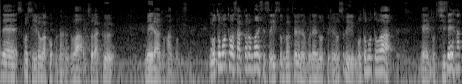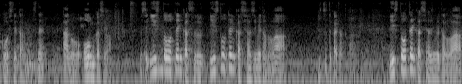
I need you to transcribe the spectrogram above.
で少し色が濃くなるのはおそらくメイラード反応ですね。もともとはサッカロマイセスイーストバクテリアのブレンドっていうのは要するにもともとはえーと、自然発酵してたんですね、あの大昔は。そしてイーストを添加する、イーストを添加し始めたのは、いつって書いてあったかな、イーストを添加し始めたのは、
